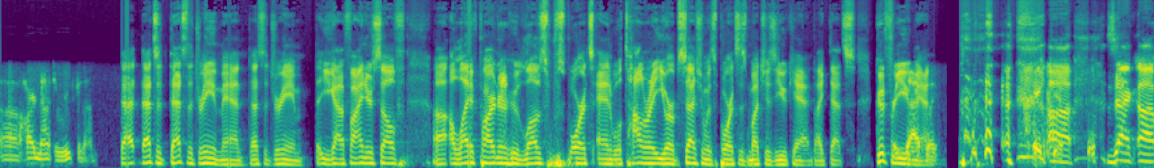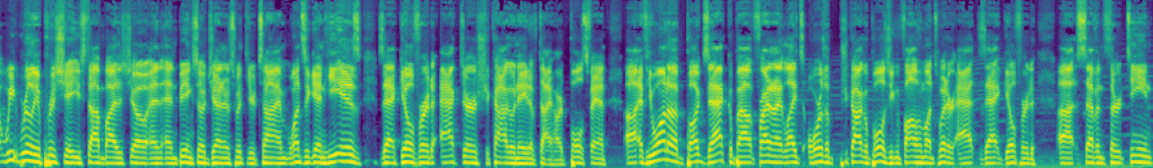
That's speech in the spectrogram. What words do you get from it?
uh, hard not to root for them. That that's a that's the dream, man. That's the dream. That you got to find yourself uh, a life partner who loves sports and will tolerate your obsession with sports as much as you can. Like that's good for exactly. you, man. Uh, Zach, uh, we really appreciate you stopping by the show and, and being so generous with your time. Once again, he is Zach Gilford, actor, Chicago native, diehard Bulls fan. Uh, if you want to bug Zach about Friday Night Lights or the Chicago Bulls, you can follow him on Twitter at Zach Gilford uh, seven thirteen.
